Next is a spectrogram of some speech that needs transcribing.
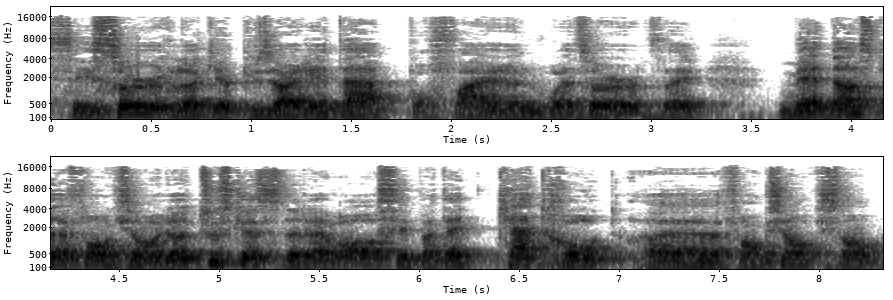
c'est sûr, là, qu'il y a plusieurs étapes pour faire une voiture, tu sais. Mais dans cette fonction-là, tout ce que tu devrais voir, c'est peut-être quatre autres euh, fonctions qui sont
